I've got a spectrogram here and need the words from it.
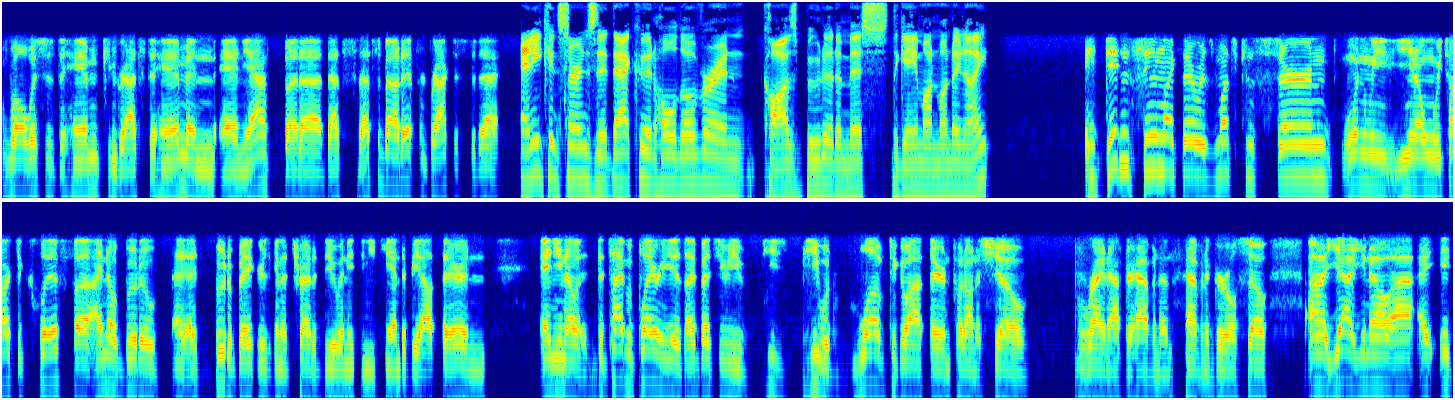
well wishes to him. Congrats to him, and and yeah, but uh, that's that's about it from practice today. Any concerns that that could hold over and cause Budda to miss the game on Monday night? It didn't seem like there was much concern when we, you know, when we talked to Cliff. Uh, I know Budda uh, Budda Baker is going to try to do anything he can to be out there, and and you know the type of player he is. I bet you he he's he would love to go out there and put on a show right after having a having a girl. So, uh, yeah, you know, uh, it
